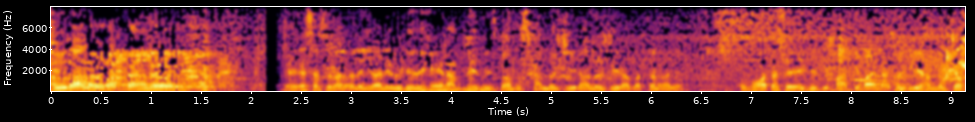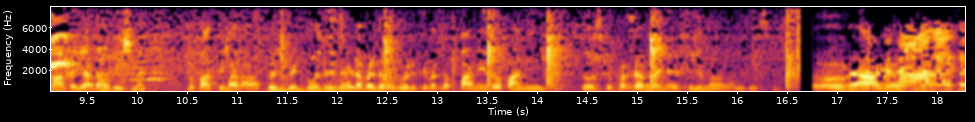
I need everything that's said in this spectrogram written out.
जीरा लो बर्तन लो। मेरे ससुराल वाले ये वाली वीडियो देखे आप भी मिसबा मुस्कान लो, जीरा लो, जीरा बर्तन वाले। तो बहुत हंसे है, क्योंकि फातिमा ना, क्योंकि हम लोग जब वहाँ पे गया था ना बीच में तो फातिमा ना कुछ भी बोल रही थी ना डबल डबल बोल रही थी। मतलब पानी दो पानी। तो उसके ऊपर से हम लोग ने फ़िल्म वाली उसकी। तो मैं आ गया तो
